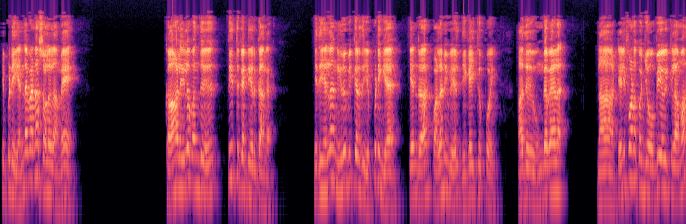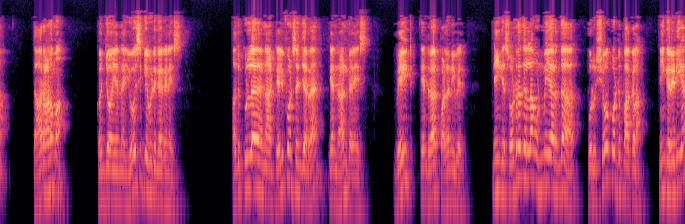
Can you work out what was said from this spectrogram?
இப்படி என்ன வேணா சொல்லலாமே. காலையில வந்து தீத்து கட்டி இருக்காங்க இதையெல்லாம் நிரூபிக்கிறது எப்படிங்க? என்றார் பழனிவேல் திகைத்து போய். அது உங்க வேலை. நான் டெலிபோனை கொஞ்சம் உபயோகிக்கலாமா? தாராளமா கொஞ்சம் என்னை யோசிக்க விடுங்க கணேஷ். அதுக்குள்ள நான் டெலிபோன் செஞ்சிடறேன் என்றான் கணேஷ். வெயிட் என்றார் பழனிவேல். நீங்க சொல்றதெல்லாம் உண்மையா இருந்தா ஒரு ஷோ போட்டு பார்க்கலாம். நீங்க ரெடியா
